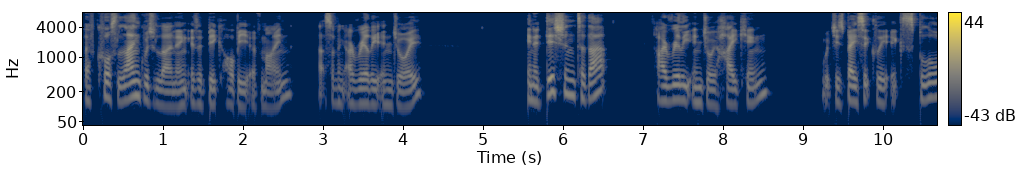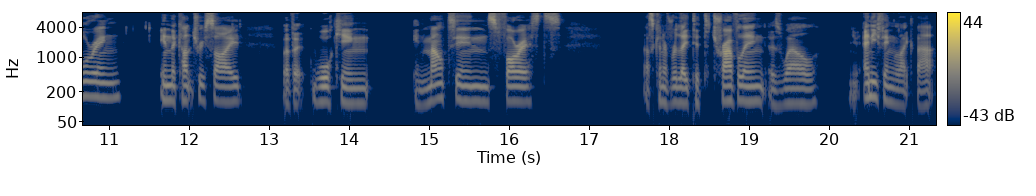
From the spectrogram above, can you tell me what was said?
Of course, language learning is a big hobby of mine. That's something I really enjoy. In addition to that, I really enjoy hiking, which is basically exploring in the countryside, whether walking in mountains, forests. That's kind of related to traveling as well, you know, anything like that.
